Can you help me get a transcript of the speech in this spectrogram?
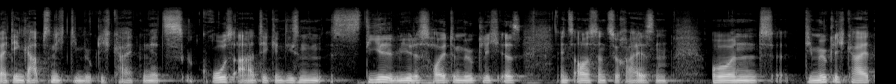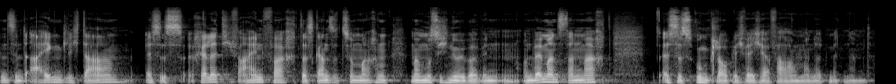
bei denen gab es nicht die Möglichkeiten, jetzt großartig in diesem Stil, wie das heute möglich ist, ins Ausland zu reisen. Und die Möglichkeiten sind eigentlich da. Es ist relativ einfach, das Ganze zu machen. Man muss sich nur überwinden. Und wenn man es dann macht, es ist unglaublich, welche Erfahrungen man dort mitnimmt.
